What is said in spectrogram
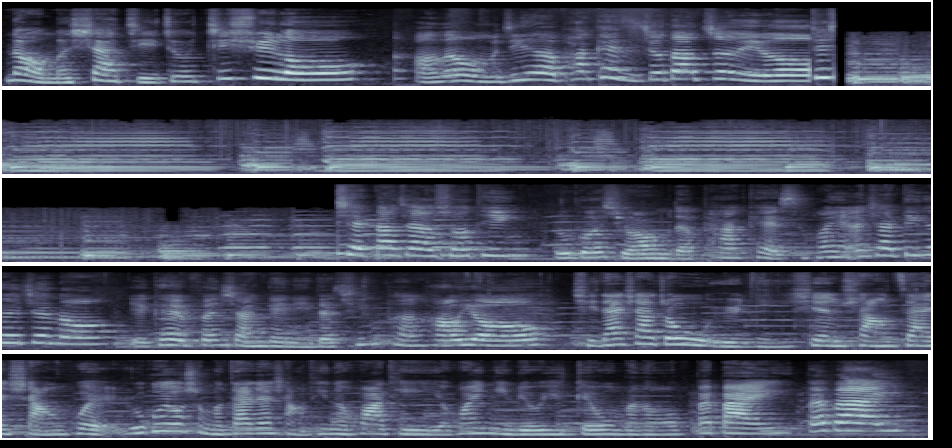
那我们下集就继续喽。好，那我们今天的 podcast 就到这里喽。谢谢大家的收听。如果喜欢我们的 podcast，欢迎按下订阅键哦，也可以分享给你的亲朋好友。期待下周五与您线上再相会。如果有什么大家想听的话题，也欢迎你留言给我们哦。拜拜，拜拜。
